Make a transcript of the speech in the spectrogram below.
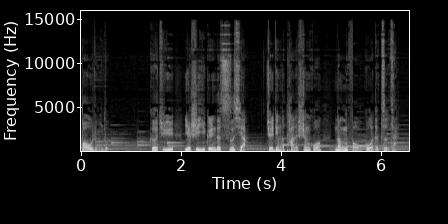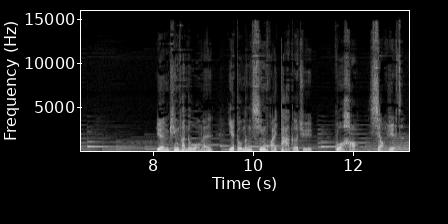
包容度。格局也是一个人的思想决定了他的生活能否过得自在。愿平凡的我们也都能心怀大格局过好小日子。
